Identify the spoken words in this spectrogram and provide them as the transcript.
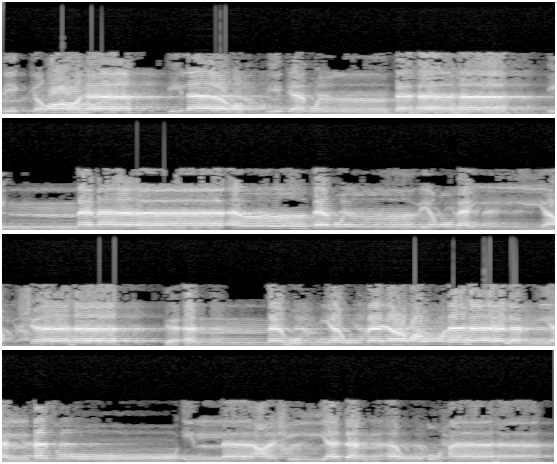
ذكراها إلى ربك منتهاها إنما أنت منذر من يخشاها كأنهم يوم يرونها لم يلبثوا إلا عشية أو ضحاها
